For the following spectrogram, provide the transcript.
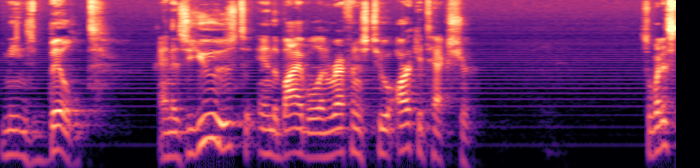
means built and is used in the Bible in reference to architecture. So what it's,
